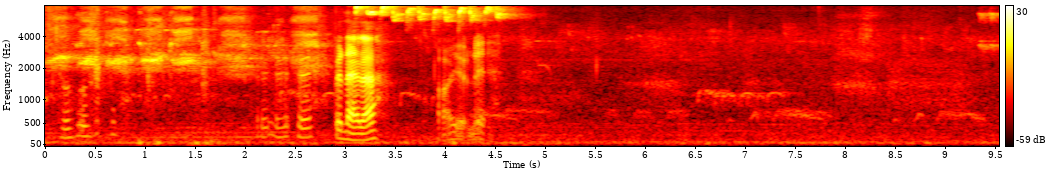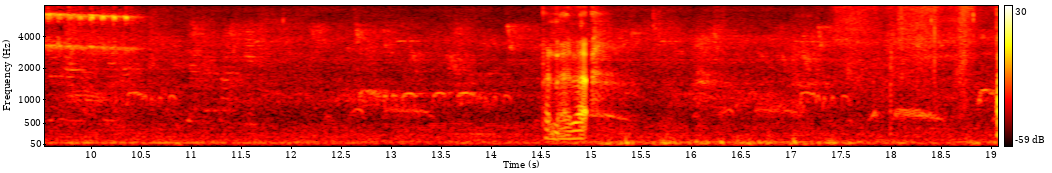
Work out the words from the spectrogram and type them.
ะ ไปไหนละอ๋ออยู่นี่ไปไหนละไป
